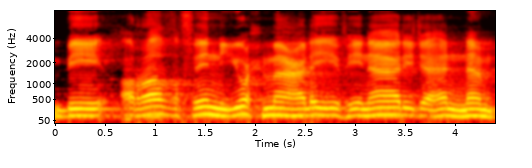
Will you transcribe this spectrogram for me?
برضف يحمى عليه في نار جهنم.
